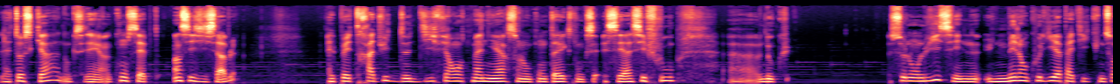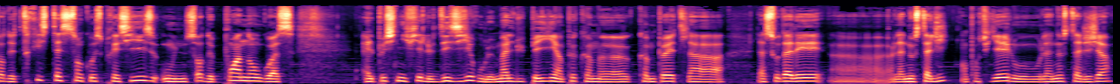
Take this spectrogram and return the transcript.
la, Tosca, donc c'est un concept insaisissable. Elle peut être traduite de différentes manières selon le contexte, donc c'est- assez flou. Euh, donc, selon lui, c'est une, une mélancolie apathique, une sorte de tristesse sans cause précise ou une sorte de point d'angoisse. Elle peut signifier le désir ou le mal du pays, un peu comme, euh, comme peut être la, la saudade, euh, la nostalgie en portugais ou la nostalgia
